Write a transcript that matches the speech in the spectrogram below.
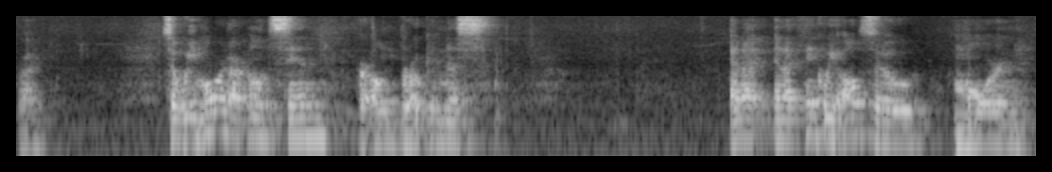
Right? So we mourn our own sin, our own brokenness. And I, and I think we also mourn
